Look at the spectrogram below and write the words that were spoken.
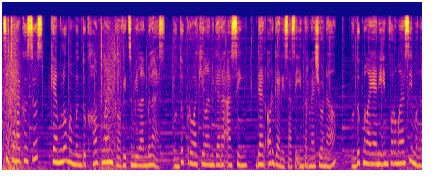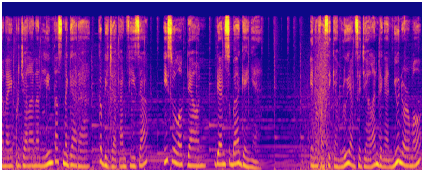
Secara khusus, Kemlu membentuk hotline COVID-19 untuk perwakilan negara asing dan organisasi internasional untuk melayani informasi mengenai perjalanan lintas negara, kebijakan visa, isu lockdown, dan sebagainya. Inovasi Kemlu yang sejalan dengan New Normal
